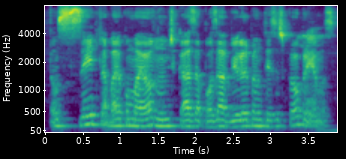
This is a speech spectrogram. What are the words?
Então, sempre trabalha com o maior número de casos após a vírgula para não ter esses problemas.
